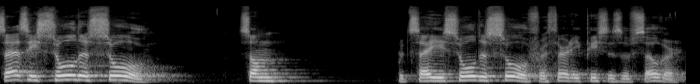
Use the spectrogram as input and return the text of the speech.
says he sold his soul. Some would say he sold his soul for 30 pieces of silver.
